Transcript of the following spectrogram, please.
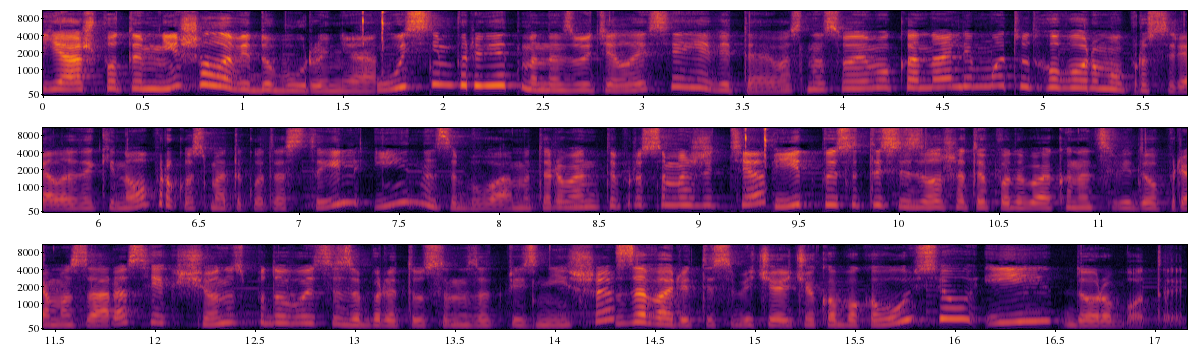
Я аж потемнішала від обурення. Усім привіт! Мене звуть Олеся. Я вітаю вас на своєму каналі. Ми тут говоримо про серіали та кіно, про косметику та стиль, і не забуваємо теревенити про саме життя. Підписуйтесь і залишайте вподобайку на це відео прямо зараз. Якщо не сподобається, заберете усе назад пізніше. Заварюйте собі чайочок або кавусю і до роботи.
